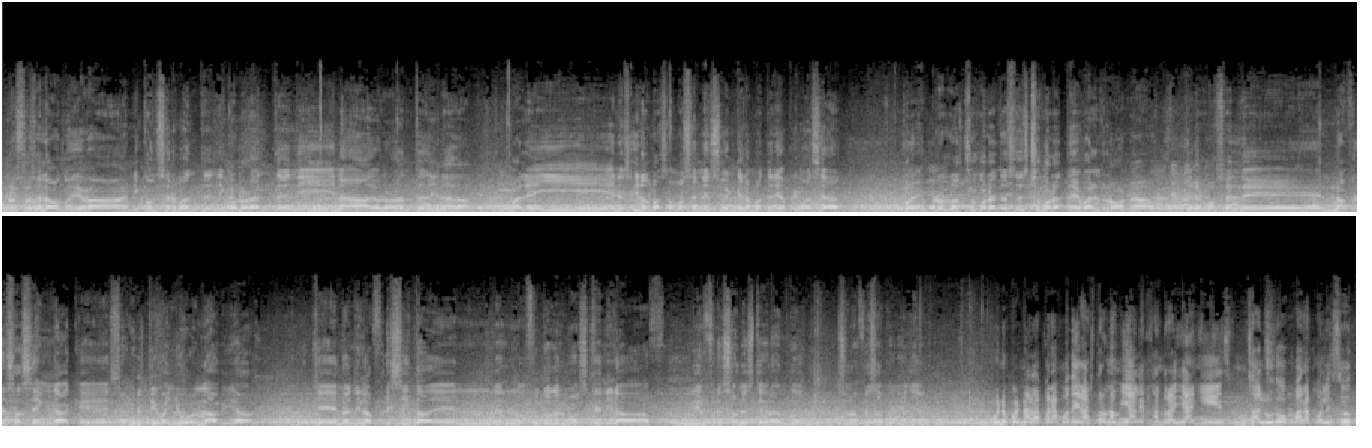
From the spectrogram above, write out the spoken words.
Nuestros helados no lleva ni conservantes, ni colorantes, ni nada de olorante, ni nada, ¿vale? Y, en es- y nos basamos en eso, en que la materia prima sea, por ejemplo los chocolates es chocolate de Valrona, tenemos el de la fresa senga que se cultiva en Yugoslavia, que no es ni la fresita del- de los frutos del bosque ni, la, ni el fresón este grande, es una fresa pequeña. Bueno, pues nada, para Moda y Gastronomía, Alejandra Yáñez, un saludo para Polesud.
